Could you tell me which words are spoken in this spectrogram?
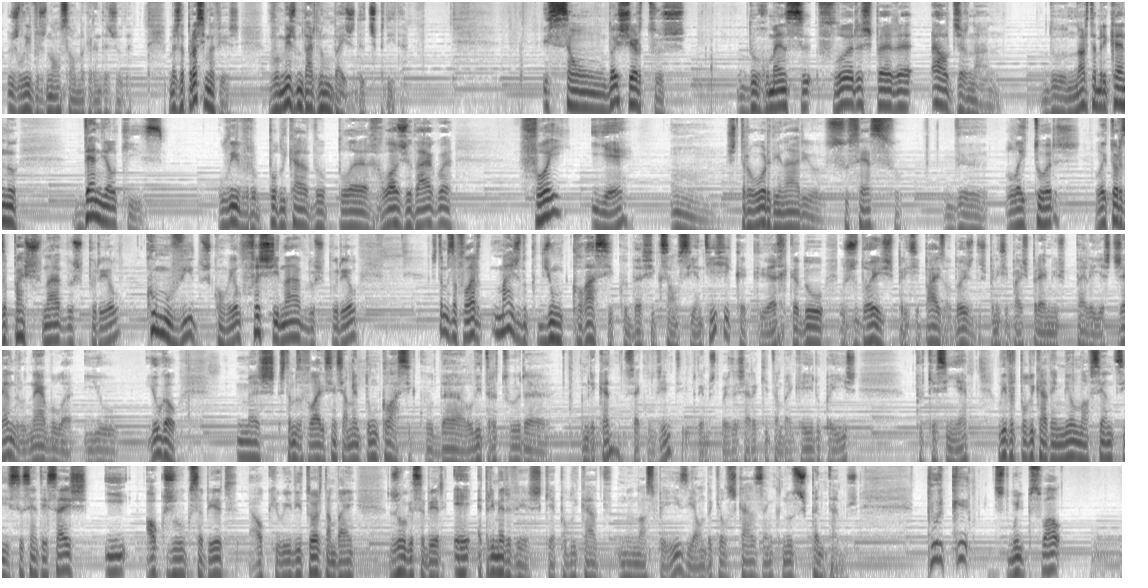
Os livros não são uma grande ajuda, mas da próxima vez vou mesmo dar-lhe um beijo de despedida. E são dois certos do romance Flores para Algernon, do norte-americano Daniel Keyes. O livro, publicado pela Relógio d'Água, foi e é um extraordinário sucesso de leitores, leitores apaixonados por ele, comovidos com ele, fascinados por ele. Estamos a falar mais do que de um clássico da ficção científica que arrecadou os dois principais, ou dois dos principais prémios para este género, Nebula e o Hugo, mas estamos a falar essencialmente de um clássico da literatura americana do século XX e podemos depois deixar aqui também cair o país, porque assim é. Livro publicado em 1966 e, ao que julgo saber, ao que o editor também julga saber, é a primeira vez que é publicado no nosso país e é um daqueles casos em que nos espantamos. Porque, testemunho pessoal,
